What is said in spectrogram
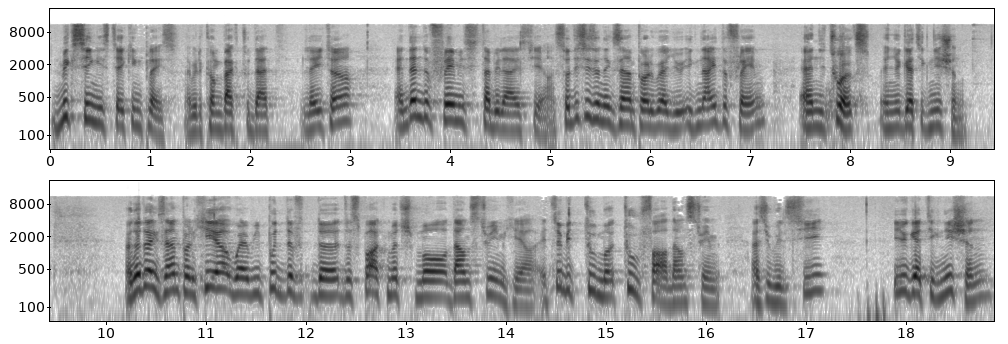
Mixing is taking place. I will come back to that later. And then the flame is stabilized here. So this is an example where you ignite the flame and it works and you get ignition. Another example here where we put the, the, the spark much more downstream here. It's a bit too, too far downstream, as you will see. You get ignition.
